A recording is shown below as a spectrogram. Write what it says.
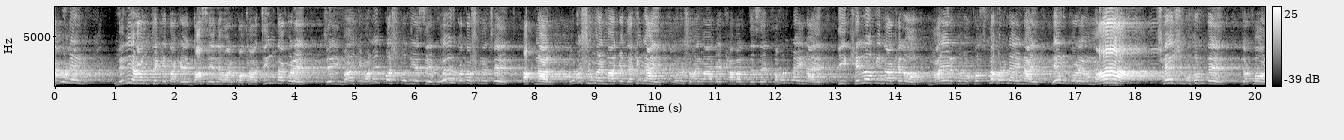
আগুনের লেলিহান থেকে তাকে বাঁচিয়ে নেওয়ার কথা চিন্তা করে, যেই মাকে অনেক কষ্ট দিয়েছে, বইয়ের কথা শুনেছে, আপনার কোনো সময় মাকে দেখে নাই, কোনো সময় মাকে খাবার দিয়েছে, খবর নাই নাই, কি খেলো, কি না খেলো, মায়ের কোনো খোঁজ খবর নাই নাই এরপরে মা শেষ মুহূর্তে যখন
